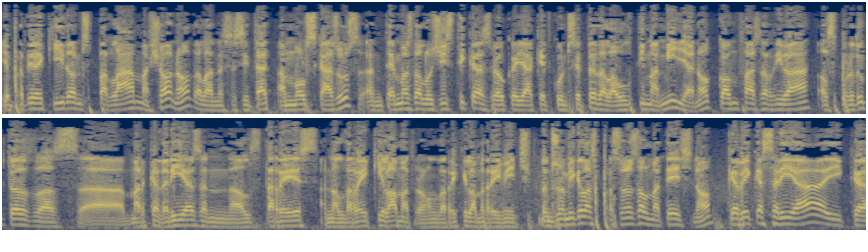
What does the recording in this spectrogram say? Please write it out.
I a partir d'aquí doncs parlar amb això, no?, de la necessitat en molts casos, en temes de logística es veu que hi ha aquest concepte de la última milla, no? Com fas arribar els productes, les uh, mercaderies en els darrers, en el darrer quilòmetre, en el darrer quilòmetre i mig. Doncs una mica les persones el mateix, no? Que bé que seria i que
